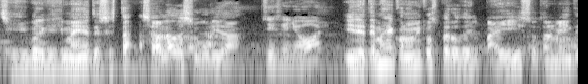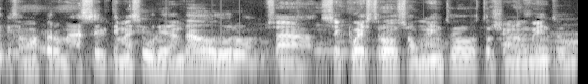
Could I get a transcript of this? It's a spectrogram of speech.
Sí, porque imagínate, se, está, se ha hablado de seguridad, Sí, señor. Y de temas económicos, pero del país totalmente, que estamos, pero más el tema de seguridad han dado duro, o sea, secuestros aumento, extorsión aumento,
